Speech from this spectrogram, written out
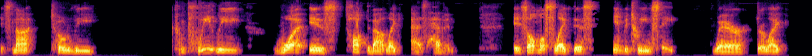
it's not totally completely what is talked about like as heaven. It's almost like this in between state where they're like,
